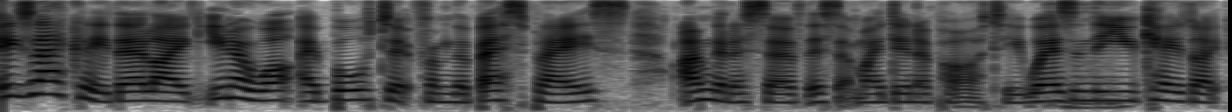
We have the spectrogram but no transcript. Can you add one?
Exactly. They're like, you know what? I bought it from the best place. I'm going to serve this at my dinner party. Whereas in the UK, it's like,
